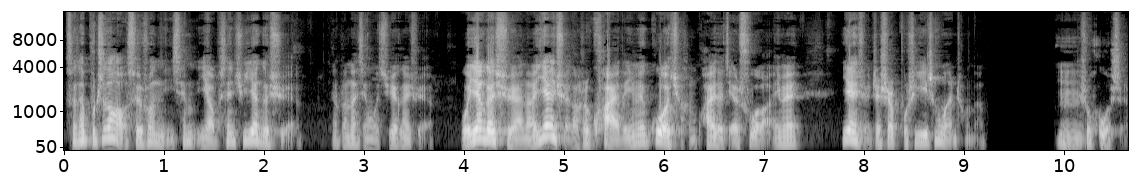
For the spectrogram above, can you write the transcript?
所以他不知道。所以说你先，要不先去验个血？他说那行，我去验个血。我验个血呢，验血倒是快的，因为过去很快就结束了。因为验血这事儿不是医生完成的，嗯是护士。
